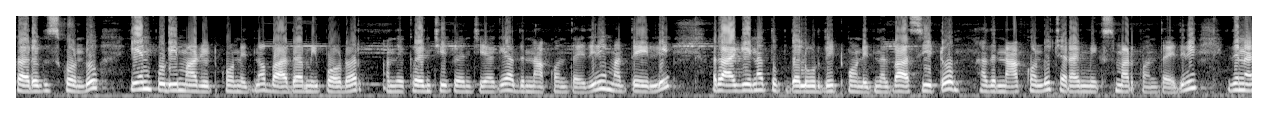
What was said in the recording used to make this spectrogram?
ಕರಗಿಸ್ಕೊಂಡು ಏನು ಪುಡಿ ಮಾಡಿ ಇಟ್ಕೊಂಡಿದ್ನೋ ಬಾದಾಮಿ ಪೌಡರ್ ಅಂದರೆ ಕ್ರಂಚಿ ಕ್ರಂಚಿಯಾಗಿ ಅದನ್ನು ಹಾಕ್ಕೊತಾ ಇದ್ದೀನಿ. ಮತ್ತು ಇಲ್ಲಿ ರಾಗಿನ ತುಪ್ಪದಲ್ಲಿ ಹುರಿದಿಟ್ಕೊಂಡಿದ್ನಲ್ವ ಹಸಿಟ್ಟು ಅದನ್ನು ಹಾಕ್ಕೊಂಡು ಚೆನ್ನಾಗಿ ಮಿಕ್ಸ್ ಮಾಡ್ಕೊತಾ ಇದ್ದೀನಿ. ಇದನ್ನು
